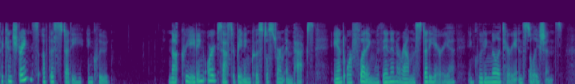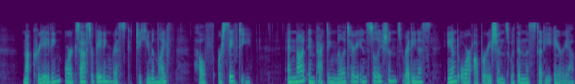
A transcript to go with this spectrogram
The constraints of this study include not creating or exacerbating coastal storm impacts and or flooding within and around the study area, including military installations, not creating or exacerbating risk to human life, health, or safety, and not impacting military installations, readiness, and or operations within the study area.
